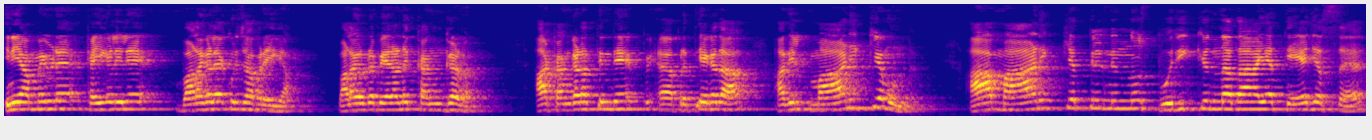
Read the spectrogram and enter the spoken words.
ഇനി അമ്മയുടെ കൈകളിലെ വളകളെക്കുറിച്ചാണ് പറയുക. വളകളുടെ പേരാണ് കങ്കണം. ആ കങ്കണത്തിന്റെ പ്രത്യേകത അതിൽ മാണിക്യമുണ്ട്. ആ മാണിക്യത്തിൽ നിന്നു സ്ഫുരിക്കുന്നതായ തേജസ്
